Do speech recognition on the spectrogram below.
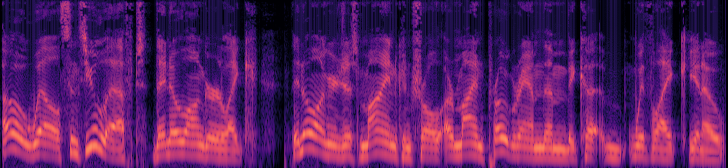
oh, well, since you left, they no longer like they no longer just mind control or mind program them because with like, you know,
